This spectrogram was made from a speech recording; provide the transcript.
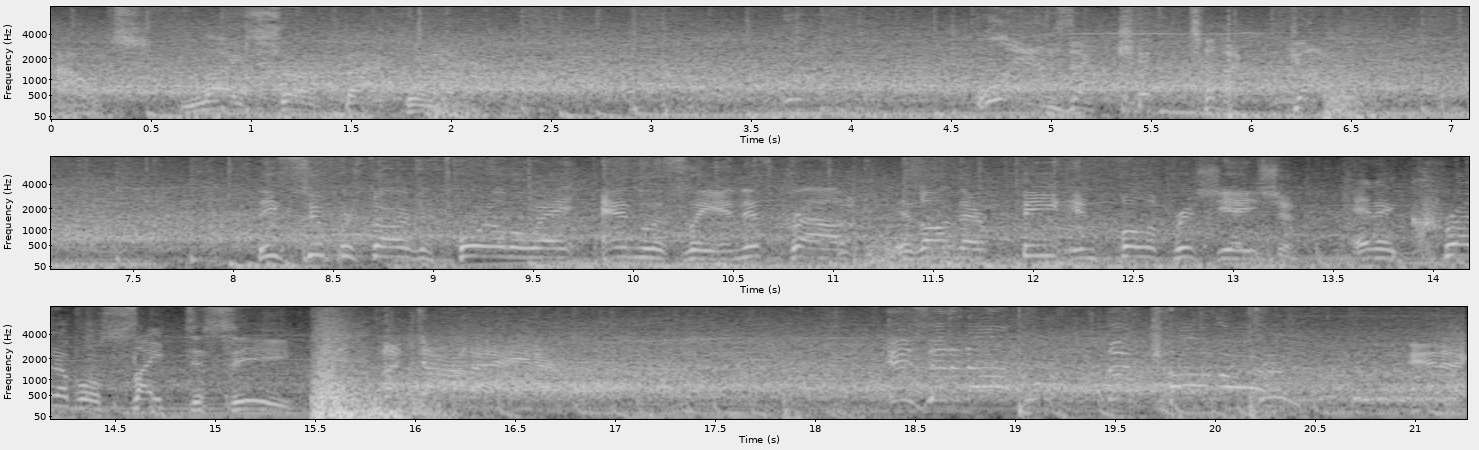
Ouch. Nice sharp backhand. These superstars have toiled away endlessly, and this crowd is on their feet in full appreciation. An incredible sight to see. A dominator. Is it enough? The cover. And a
